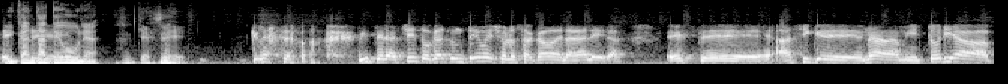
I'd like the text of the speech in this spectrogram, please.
y este, cantate una. Que sí. Claro, viste, era che, tocate un tema y yo lo sacaba de la galera. Este, así que nada, mi historia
